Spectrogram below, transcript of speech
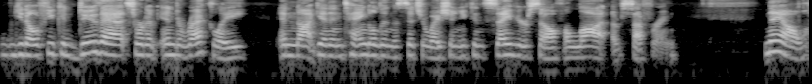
you know if you can do that sort of indirectly and not get entangled in the situation you can save yourself a lot of suffering now,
